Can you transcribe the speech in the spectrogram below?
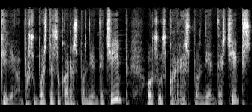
que lleva, por supuesto, su correspondiente chip o sus correspondientes chips,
